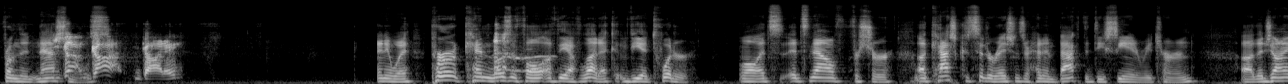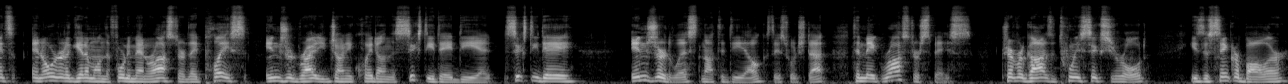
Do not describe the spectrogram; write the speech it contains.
from the You got Nationals. got got it. Anyway, per Ken Rosenthal of the Athletic via Twitter. Well, it's it's now for sure. Uh, cash considerations are heading back to DC in return. Uh, the Giants, in order to get him on the 40-man roster, they place injured righty Johnny Cueto on the 60-day D 60-day injured list, not the DL because they switched that, to make roster space. Trevor Gott is a 26-year-old. He's a sinker baller.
